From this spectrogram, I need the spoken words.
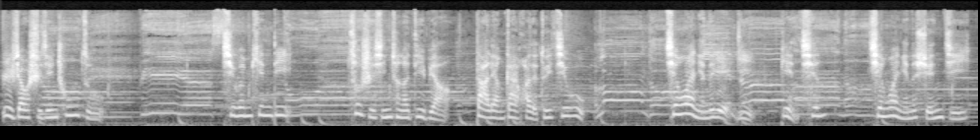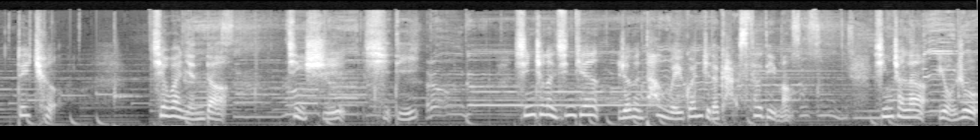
日照时间充足，气温偏低，促使形成了地表大量钙化的堆积物。千万年的演绎变迁，千万年的旋即堆彻。千万年的进食洗涤，形成了今天人们叹为观止的喀斯特地貌，形成了涌入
